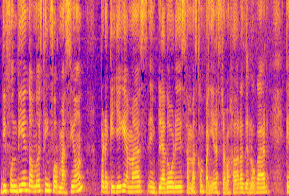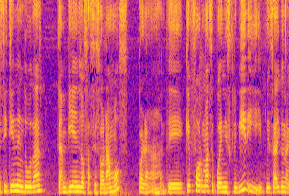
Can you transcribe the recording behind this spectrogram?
difundiendo nuestra información para que llegue a más empleadores, a más compañeras trabajadoras del hogar, que si tienen dudas, también los asesoramos para de qué forma se pueden inscribir y pues hay una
